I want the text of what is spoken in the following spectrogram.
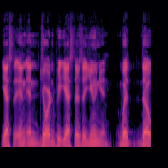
yes, in, in Jordan, P, yes, there's a union with the.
